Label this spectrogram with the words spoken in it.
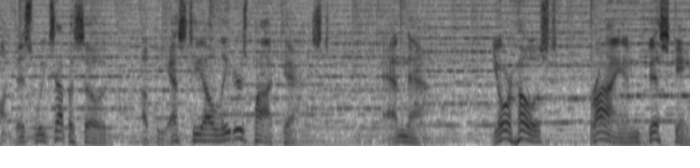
on this week's episode of the STL Leaders Podcast. And now, your host, Brian Bisking.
